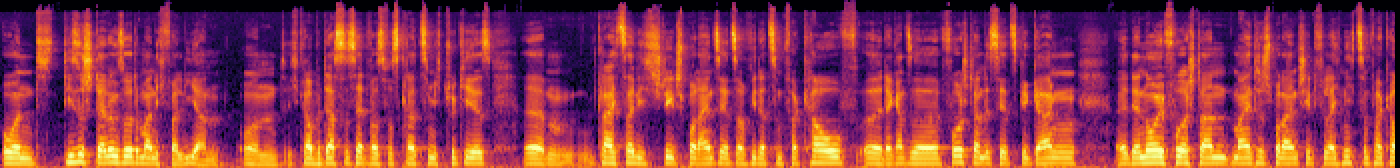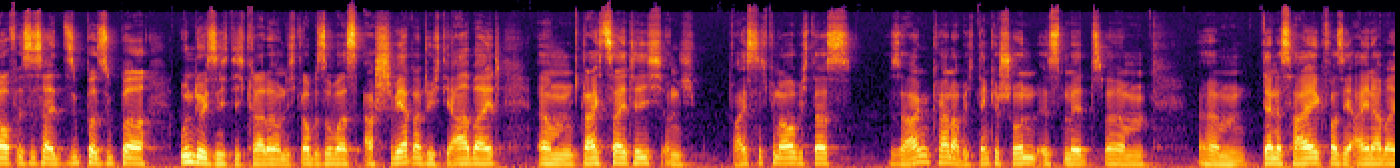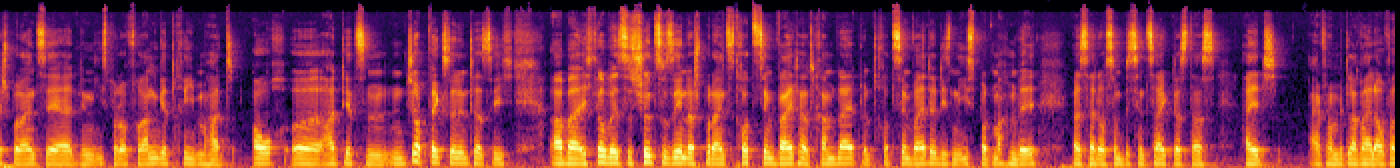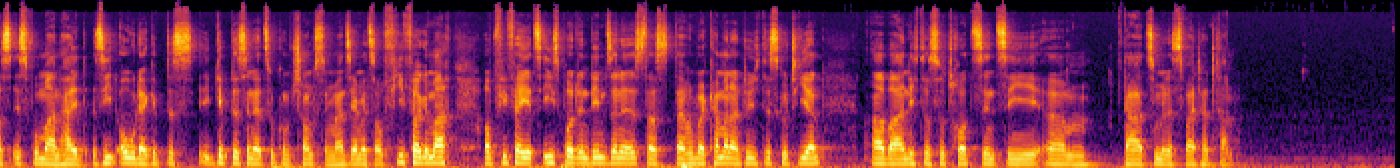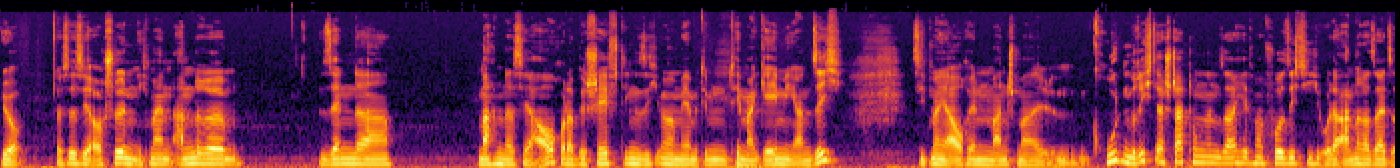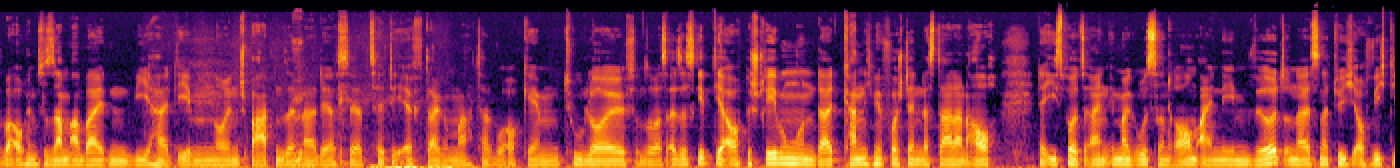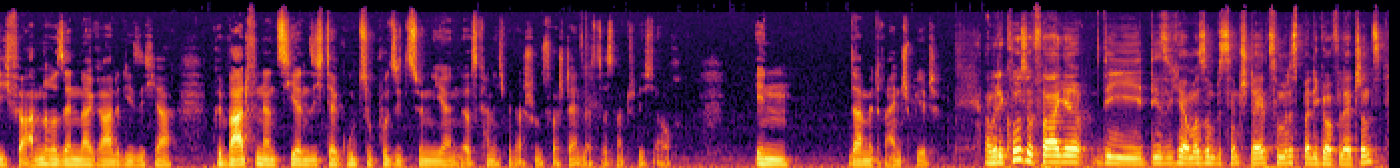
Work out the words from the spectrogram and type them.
Und diese Stellung sollte man nicht verlieren. Und ich glaube, das ist etwas, was gerade ziemlich tricky ist. Ähm, gleichzeitig steht Sport 1 jetzt auch wieder zum Verkauf. Äh, der ganze Vorstand ist jetzt gegangen. Äh, der neue Vorstand meinte, Sport 1 steht vielleicht nicht zum Verkauf. Es ist halt super, super undurchsichtig gerade. Und ich glaube, sowas erschwert natürlich die Arbeit. Ähm, gleichzeitig, und ich weiß nicht genau, ob ich das sagen kann, aber ich denke schon, ist mit. Ähm, ähm, Dennis Heil, quasi einer bei Sport 1, der den E-Sport auch vorangetrieben hat, auch äh, hat jetzt einen, einen, Jobwechsel hinter sich. Aber ich glaube, es ist schön zu sehen, dass Sport 1 trotzdem weiter dran bleibt und trotzdem weiter diesen E-Sport machen will, weil es halt auch so ein bisschen zeigt, dass das halt einfach mittlerweile auch was ist, wo man halt sieht, oh, da gibt es, gibt es in der Zukunft Chancen. Ich meine, sie haben jetzt auch FIFA gemacht. Ob FIFA jetzt E-Sport in dem Sinne ist, das, darüber kann man natürlich diskutieren. Aber nichtsdestotrotz sind sie ähm, da zumindest weiter dran. Ja, das ist ja auch schön. Ich meine, andere Sender machen das ja auch oder beschäftigen sich immer mehr mit dem Thema Gaming an sich. Sieht man ja auch in manchmal ähm, kruden Berichterstattungen, sage ich jetzt mal vorsichtig, oder andererseits aber auch in Zusammenarbeiten, wie halt eben neuen Spartensender, der es der ZDF da gemacht hat, wo auch Game 2 läuft und sowas. Also es gibt ja auch Bestrebungen und da kann ich mir vorstellen, dass da dann auch der E-Sports einen immer größeren Raum einnehmen wird. Und da ist natürlich auch wichtig für andere Sender, gerade die sich ja privat finanzieren, sich da gut zu positionieren. Das kann ich mir da schon vorstellen, dass das natürlich auch in damit reinspielt. Aber die große Frage, die, die sich ja immer so ein bisschen stellt, zumindest bei League of Legends,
